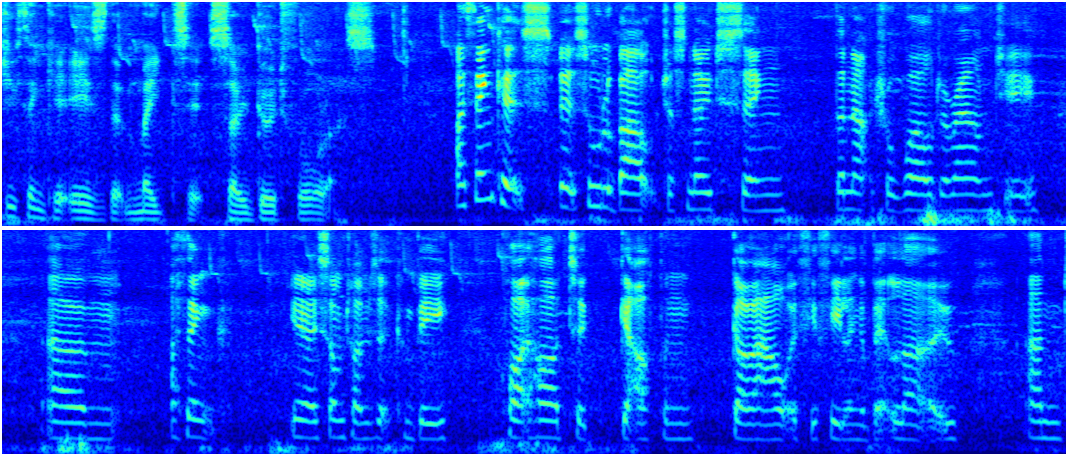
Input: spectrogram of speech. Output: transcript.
do you think it is that makes it so good for us? I think it's it's all about just noticing the natural world around you. Um, I think you know sometimes it can be quite hard to get up and go out if you're feeling a bit low, and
